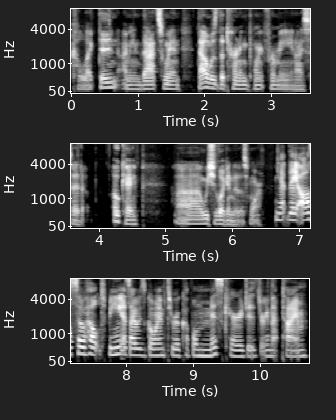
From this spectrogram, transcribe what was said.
collected, I mean, that's when that was the turning point for me. And I said, okay, uh, we should look into this more. Yep. They also helped me as I was going through a couple miscarriages during that time.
